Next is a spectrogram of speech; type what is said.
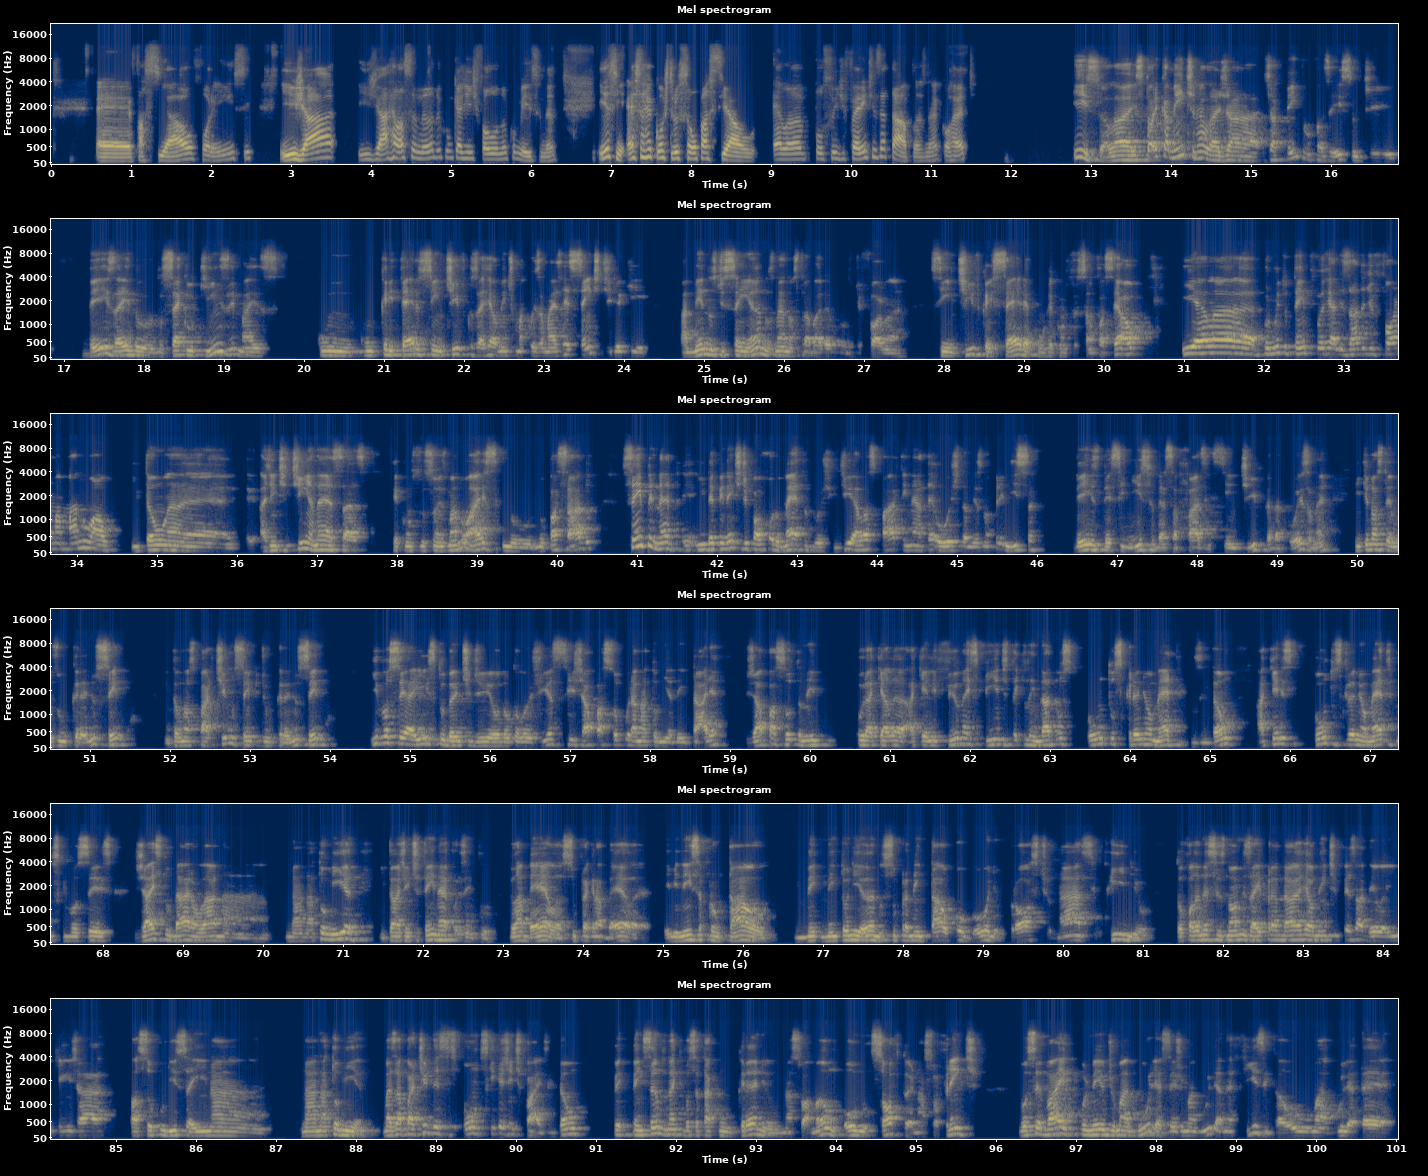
é, facial, forense, e já e já relacionando com o que a gente falou no começo, né? E assim, essa reconstrução facial, ela possui diferentes etapas, né? Correto? Isso, ela historicamente, né, ela já já tentam fazer isso de desde aí do, do século XV, mas com, com critérios científicos é realmente uma coisa mais recente, diria que há menos de 100 anos, né, nós trabalhamos de forma científica e séria com reconstrução facial, e ela, por muito tempo, foi realizada de forma manual. Então, é, a gente tinha né, essas reconstruções manuais no, no passado, sempre, né, independente de qual for o método hoje em dia, elas partem né, até hoje da mesma premissa, desde esse início dessa fase científica da coisa, né, em que nós temos um crânio seco, então nós partimos sempre de um crânio seco, e você aí, estudante de odontologia, se já passou por anatomia dentária, já passou também por aquela, aquele fio na espinha de ter que lembrar dos pontos craniométricos. Então, aqueles pontos craniométricos que vocês já estudaram lá na, na anatomia. Então, a gente tem, né, por exemplo, glabela, supraglabela, eminência frontal, mentoniano, supramental, pogônio, próstio, násio, ríneo, Estou falando esses nomes aí para dar realmente pesadelo aí em quem já passou por isso aí na, na anatomia. Mas a partir desses pontos, o que, que a gente faz? Então, pensando né, que você está com o crânio na sua mão ou no software na sua frente, você vai, por meio de uma agulha, seja uma agulha né, física ou uma agulha até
